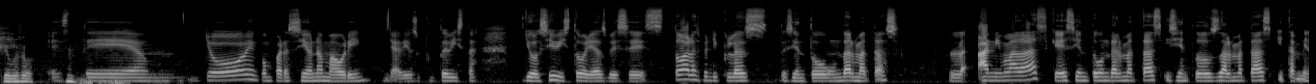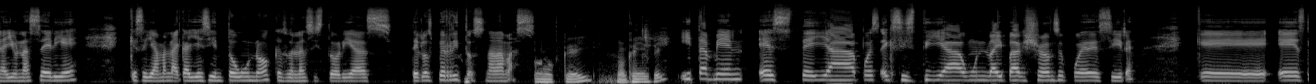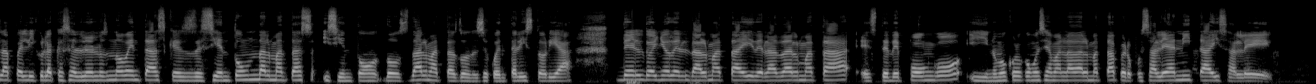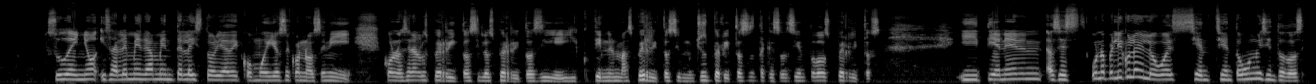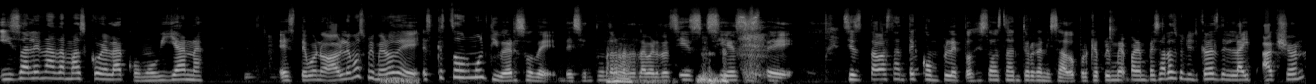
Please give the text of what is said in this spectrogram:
¿qué pasó? Este, um, yo en comparación a Mauri, ya dio su punto de vista, yo sí he visto varias veces todas las películas de 101 Dálmatas, animadas, que es 101 Dálmatas y 102 Dálmatas, y también hay una serie que se llama La calle 101, que son las historias de los perritos, nada más. Ok, ok, ok. Y también este ya pues existía un live action, se puede decir, que es la película que salió en los noventas, que es de 101 dálmatas y 102 dálmatas, donde se cuenta la historia del dueño del dálmata y de la dálmata, este de Pongo, y no me acuerdo cómo se llama la dálmata, pero pues sale Anita y sale su dueño y sale meramente la historia de cómo ellos se conocen y conocen a los perritos y los perritos y, tienen más perritos y muchos perritos hasta que son 102 perritos. Y tienen, haces una película y luego es 101 y 102 y sale nada más Cruella como villana. Este, bueno, hablemos primero de, es que es todo un multiverso de, de 101 la verdad sí es, sí es este, sí está bastante completo, sí está bastante organizado, porque para empezar las películas de live action,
